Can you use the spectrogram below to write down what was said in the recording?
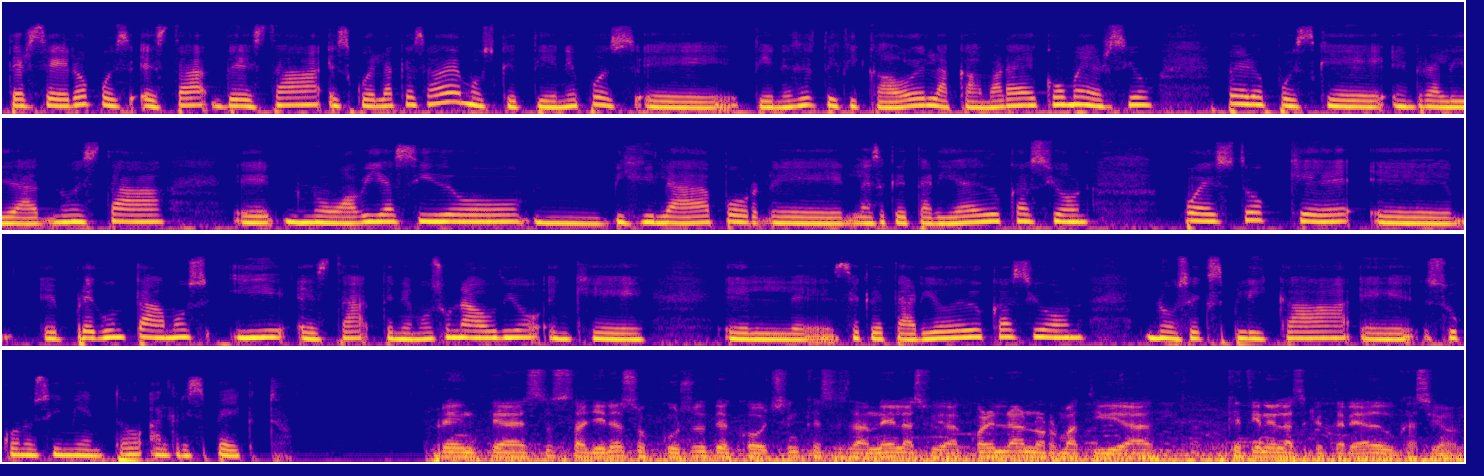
tercero, pues esta de esta escuela que sabemos que tiene pues eh, tiene certificado de la Cámara de Comercio, pero pues que en realidad no está, eh, no había sido Mm, vigilada por eh, la Secretaría de Educación, puesto que eh, eh, preguntamos y esta, tenemos un audio en que el secretario de Educación nos explica su conocimiento al respecto frente a estos talleres o cursos de coaching que se dan en la ciudad, ¿cuál es la normatividad que tiene la Secretaría de Educación?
